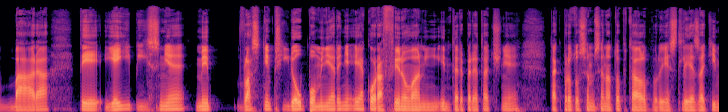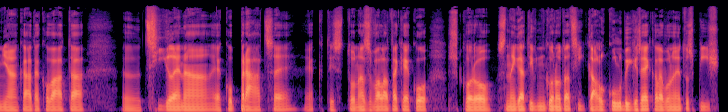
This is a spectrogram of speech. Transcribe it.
Bára, ty její písně mi vlastně přijdou poměrně i jako rafinovaný interpretačně, tak proto jsem se na to ptal, jestli je zatím nějaká taková ta eh, cílená jako práce, jak ty jsi to nazvala, tak jako skoro s negativní konotací kalkul bych řekl, ale ono je to spíš,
